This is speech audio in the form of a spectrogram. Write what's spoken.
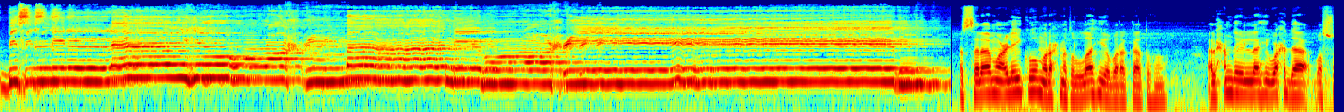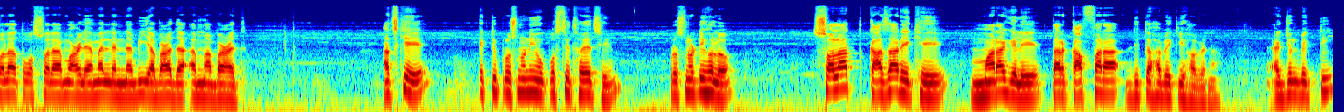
بسم الله الرحمن الرحيم আসসালামু আলাইকুম রহমতুল্লাহি ওবরাকাতুহ আলহামদুলিল্লাহি ওয়াহদা ওসলাত ওসালাম আলামাল্লান নবী আবাদা আম্মা বাদ আজকে একটি প্রশ্ন নিয়ে উপস্থিত হয়েছি প্রশ্নটি হলো সলাৎ কাজা রেখে মারা গেলে তার কাফফারা দিতে হবে কি হবে না। একজন ব্যক্তি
